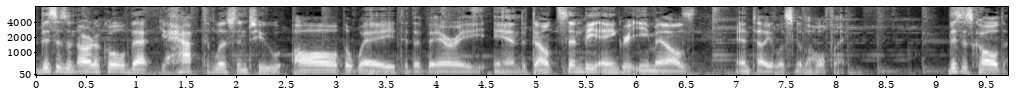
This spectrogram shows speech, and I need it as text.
This is an article that you have to listen to all the way to the very end. Don't send me angry emails until you listen to the whole thing. This is called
